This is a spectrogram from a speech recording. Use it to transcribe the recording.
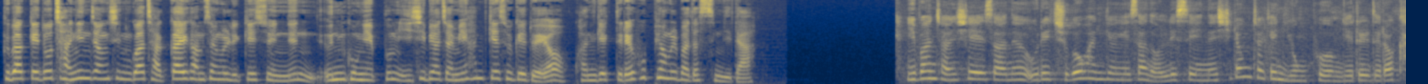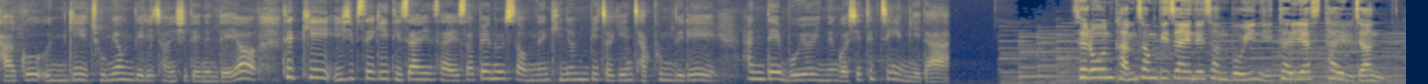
그 밖에도 장인 정신과 작가의 감성을 느낄 수 있는 은공예품 20여 점이 함께 소개되어 관객들의 호평을 받았습니다. 이번 전시에서는 우리 주거 환경에서 널리 쓰이는 실용적인 용품, 예를 들어 가구, 은기, 조명들이 전시되는데요. 특히 20세기 디자인사에서 빼놓을 수 없는 기념비적인 작품들이 한데 모여 있는 것이 특징입니다. 새로운 감성 디자인을 선보인 이탈리아 스타일전.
